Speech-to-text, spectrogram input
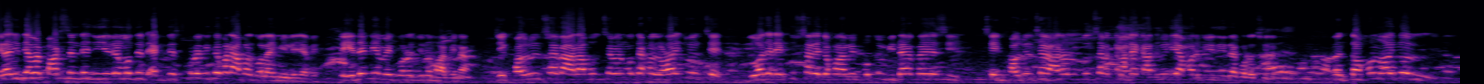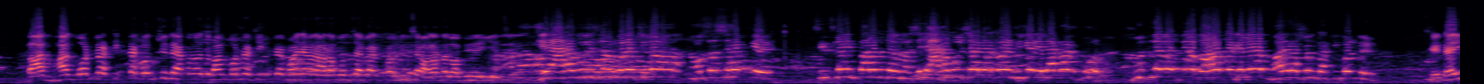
এরা যদি আবার পার্সেন্টেজ নিজেদের মধ্যে অ্যাডজাস্ট করে নিতে পারে, আবার গলায় মিলে যাবে। তো এদের নিয়ে আমি করার জন্য ভাবি না। যে খয়রুল সাহেব, আর আরাবুল সাহেবের মধ্যে এখন লড়াই চলছে। দু একুশ সালে যখন আমি প্রথম বিধায়ক হয়েছি সেই খয়রুল সাহেব আরাবুল সাহেব কাঁধে কাঁধ মিলিয়ে আমার বিরোধিতা করেছিল। তখন হয়তো ভাগ ভাগ বটরা ঠিকঠাক হচ্ছিল, এখন হয়তো ভাগ বটরা ঠিকঠাক হয় না। এখন আরাবুল সাহেব আর খয়রুল সাহেব আলাদা লবি হয়ে গিয়েছে। যে আরাবুল ইসলাম বলেছিল নওসাদ সাহেবকে দেবে না। সেই সাহেব একেবারে নিজের এলাকার বুথ লেভেল থেকে বাড়াতে গেলে ভয়ের আশঙ্কা, কি বলবেন? সেটাই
